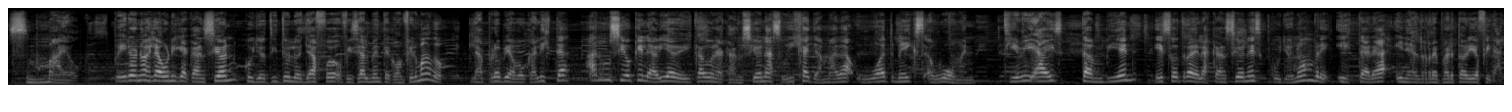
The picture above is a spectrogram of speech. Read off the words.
Smile. Pero no es la única canción cuyo título ya fue oficialmente confirmado. La propia vocalista anunció que le había dedicado una canción a su hija llamada What Makes a Woman. Teary Eyes también es otra de las canciones cuyo nombre estará en el repertorio final.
